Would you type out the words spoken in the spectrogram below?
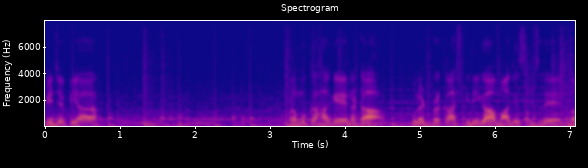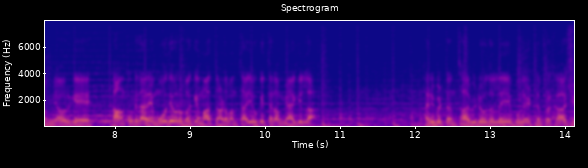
ಬಿಜೆಪಿಯ ಪ್ರಮುಖ ಹಾಗೆ ನಟ ಬುಲೆಟ್ ಪ್ರಕಾಶ್ ಇದೀಗ ಮಾಜಿ ಸಂಸದೆ ರಮ್ಯಾ ಅವರಿಗೆ ಟಾಂಗ್ ಕೊಟ್ಟಿದ್ದಾರೆ. ಮೋದಿ ಅವರ ಬಗ್ಗೆ ಮಾತನಾಡುವಂತಹ ಯೋಗ್ಯತೆ ರಮ್ಯಾಗಿಲ್ಲ ಹರಿಬಿಟ್ಟಂತಹ ವಿಡಿಯೋದಲ್ಲಿ ಬುಲೆಟ್ ಪ್ರಕಾಶ್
